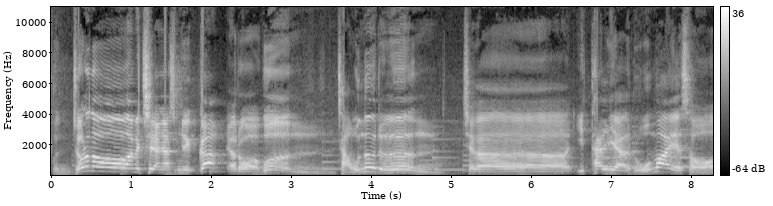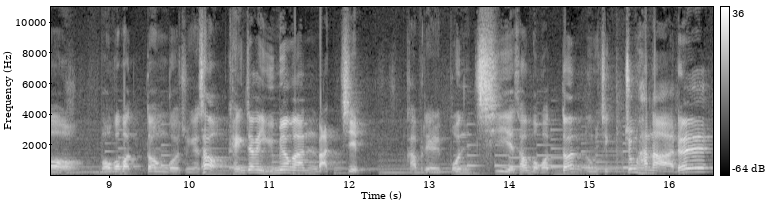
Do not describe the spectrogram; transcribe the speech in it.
본저로노 아메치 안녕하십니까? 여러분. 자 오늘은 제가 이탈리아 로마에서 먹어봤던 것 중에서 굉장히 유명한 맛집 가브리엘 본치에서 먹었던 음식 중 하나를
